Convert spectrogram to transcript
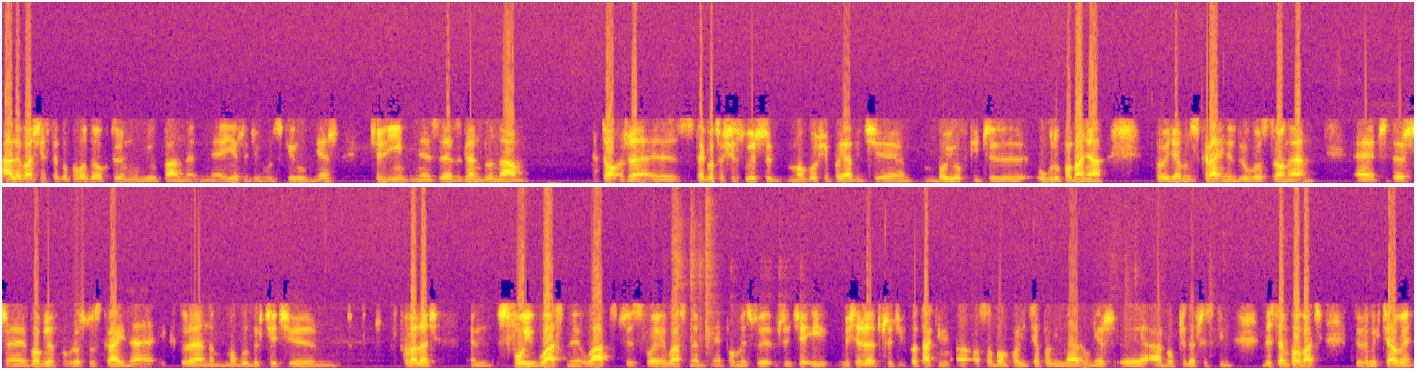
Ale właśnie z tego powodu, o którym mówił pan Jerzy Dziewulski również, czyli ze względu na to, że e, z tego, co się słyszy, mogło się pojawić e, bojówki czy ugrupowania, powiedziałbym, skrajne w drugą stronę, e, czy też w ogóle po prostu skrajne, które no, mogłyby chcieć wprowadzać swój własny ład, czy swoje własne e, pomysły w życie i myślę, że przeciwko takim o- osobom policja powinna również e, albo przede wszystkim występować, które by chciały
